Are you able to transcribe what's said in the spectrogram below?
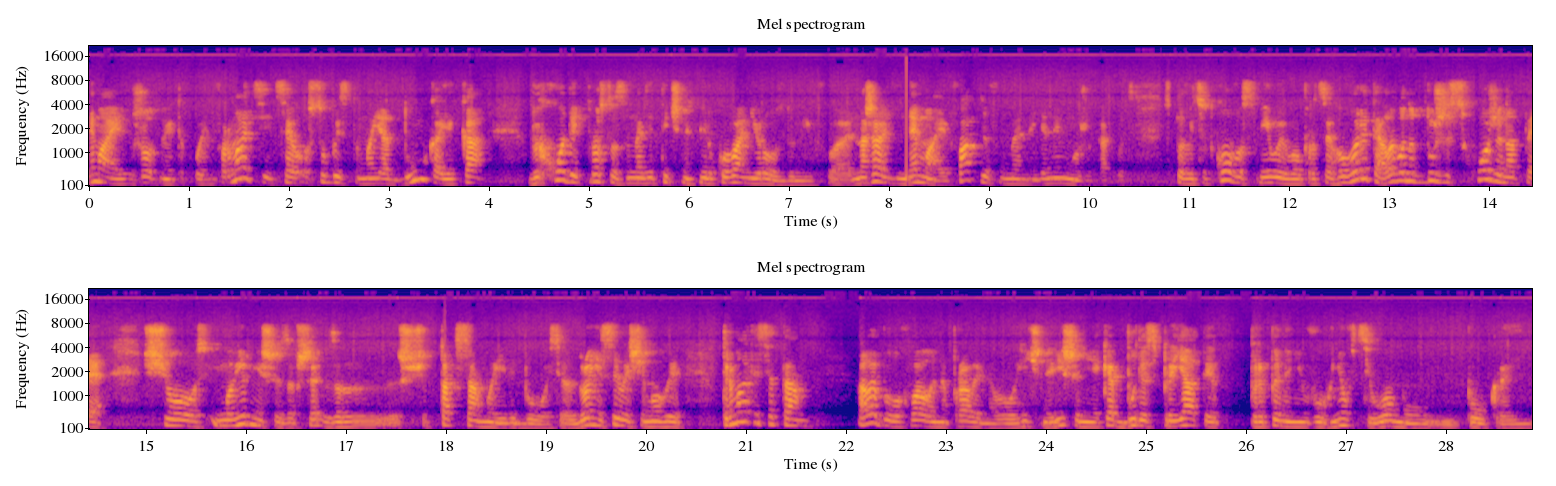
не маю жодної такої інформації. Це особисто моя думка, яка виходить просто з аналітичних міркувань і роздумів. Е, На жаль, немає фактів у мене. Я не можу так от стовідсотково сміливо про це говорити, але воно дуже схоже на те, що ймовірніше за все, за- що так само і відбулося. Збройні сили ще могли триматися там, але було ухвалено правильне логічне рішення, яке буде сприяти припиненню вогню в цілому по Україні.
